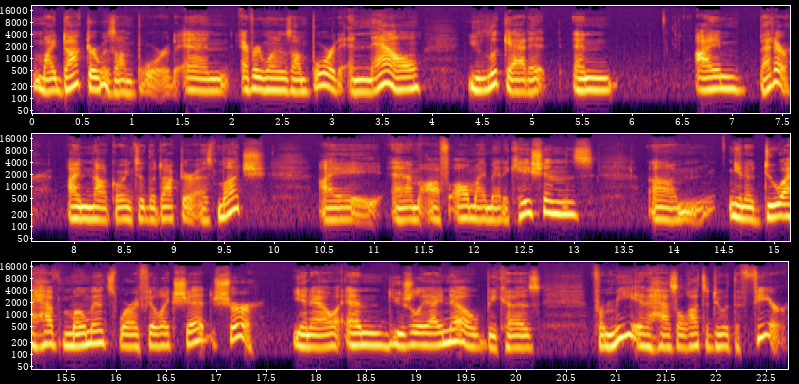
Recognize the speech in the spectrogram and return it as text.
my doctor was on board and everyone was on board. And now you look at it and I'm better. I'm not going to the doctor as much. I am off all my medications. Um, you know, do I have moments where I feel like shit? Sure. You know, and usually I know because for me, it has a lot to do with the fear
